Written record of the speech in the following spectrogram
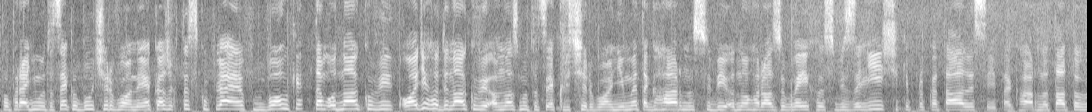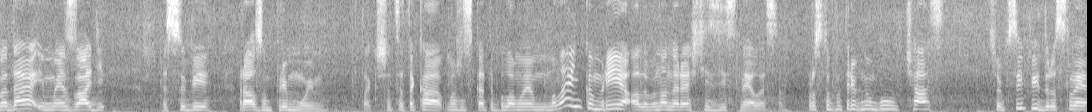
попередній мотоцикл був червоний. Я кажу, хтось купляє футболки, там однакові, одяг одинакові, а в нас мотоцикли червоні. Ми так гарно собі одного разу виїхали собі за ліщики, прокаталися і так гарно. Тато веде, і ми ззаді собі разом прямуємо. Так що це така, можна сказати, була моя маленька мрія, але вона нарешті здійснилася. Просто потрібно був час, щоб всі підросли.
